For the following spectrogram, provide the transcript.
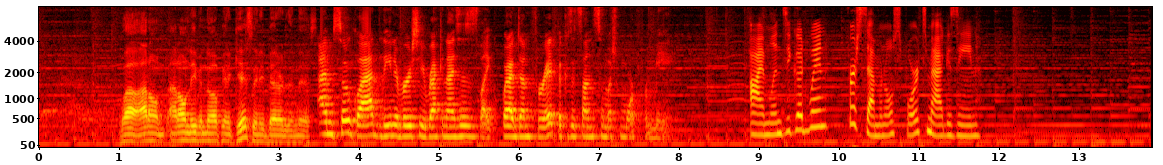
wow. I don't I don't even know if it gets any better than this. I'm so glad that the university recognizes like what I've done for it because it's done so much more for me. I'm Lindsey Goodwin for Seminole Sports Magazine.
